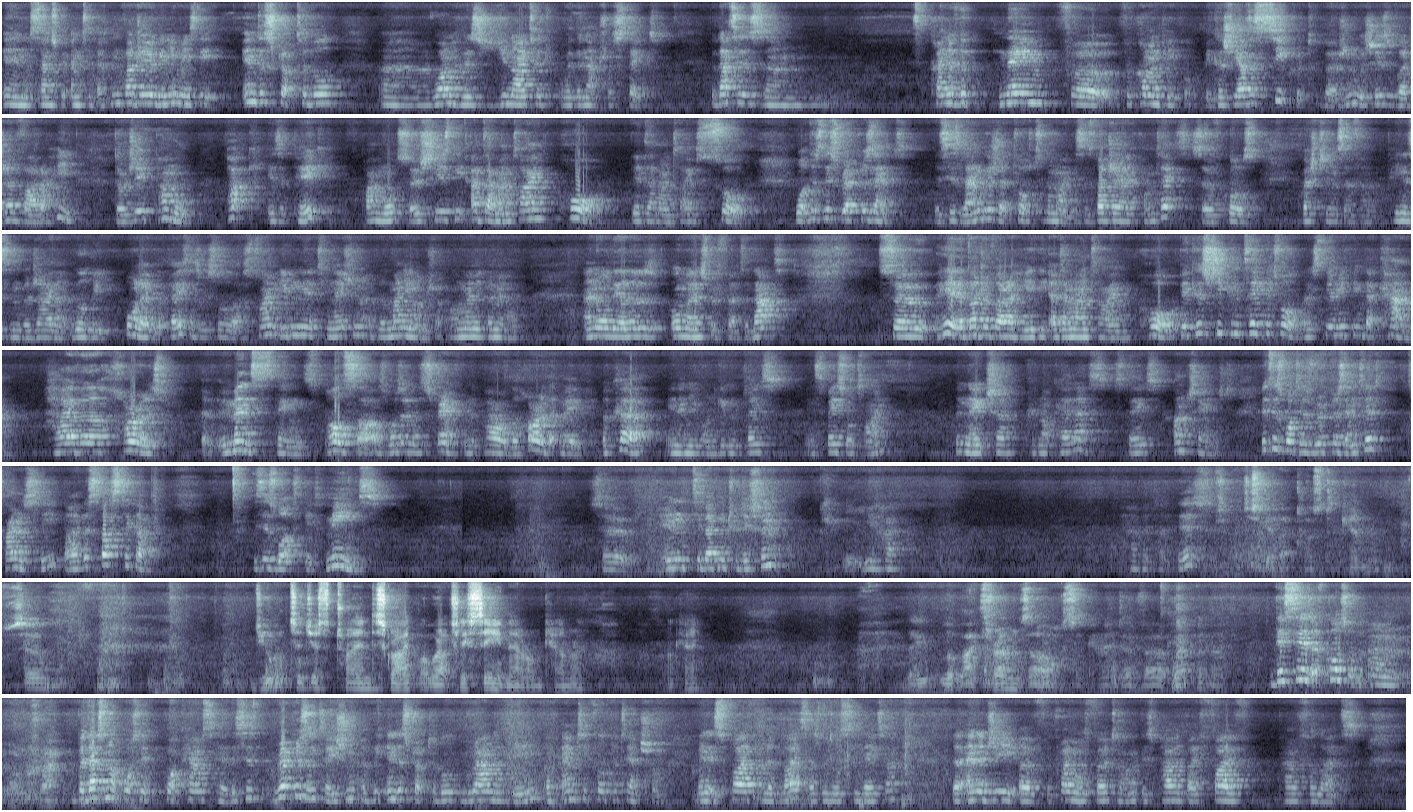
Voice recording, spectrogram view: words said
in Sanskrit and Tibetan. Vajrayogini means the indestructible uh, one who is united with the natural state. But that is um, kind of the name for, for common people, because she has a secret version, which is Vajravarahi, Dorje Pamu. Pak is a pig, Pamu, so she is the adamantine whore, the adamantine sword. What does this represent? This is language that talks to the mind. This is Vajrayana context, so of course questions of uh, penis and vagina will be all over the place, as we saw last time. Even the explanation of the Mani Mantra, or Mani Padme and all the others almost refer to that. So here, Vajravarahi, the adamantine whore, because she can take it all, and it's the only thing that can. However, horrors, uh, immense things, pulsars, whatever the strength and the power the horror that may occur in any one given place, in space or time, the nature could not care less, stays unchanged. This is what is represented timelessly by the swastika. This is what it means. So, in the Tibetan tradition, you have have it like this. Just get that close to the camera. So, do you want to just try and describe what we're actually seeing there on camera? Okay. They look like thrones or some kind of uh, weapon This is, of course, um, but that's not what it what counts here. This is representation of the indestructible ground of being of empty full potential in its five colored lights, as we will see later. The energy of the primal photon is powered by five powerful lights.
